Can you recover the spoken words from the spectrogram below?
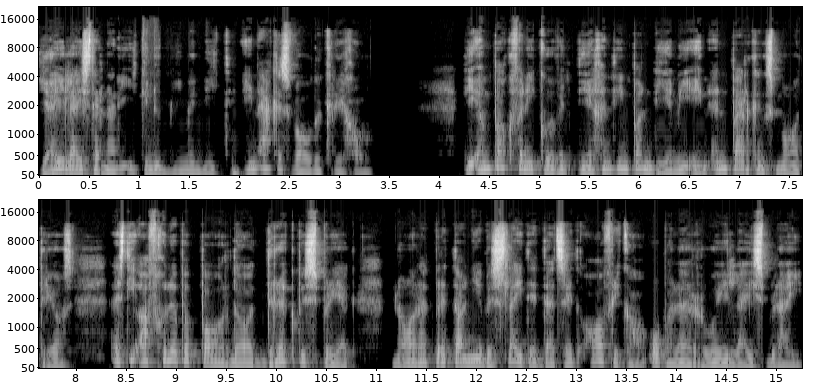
Jy luister na die Ekonomie Minuut en ek is Waldo Krugel. Die impak van die COVID-19 pandemie en inperkingsmaatreëls is die afgelope paar dae druk bespreek nadat Brittanje besluit het dat Suid-Afrika op hulle rooi lys bly.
